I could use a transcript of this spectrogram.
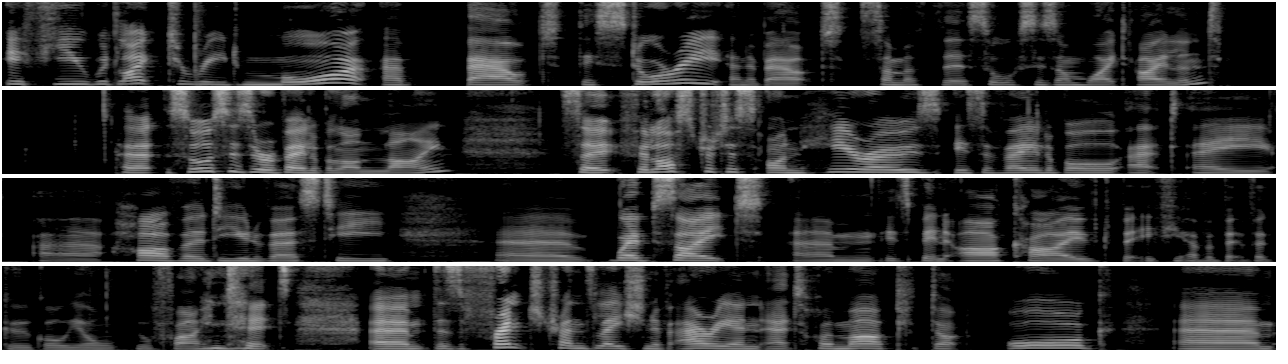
If you would like to read more about this story and about some of the sources on White Island, uh, the sources are available online. So, Philostratus on Heroes is available at a uh, Harvard University uh, website. Um, it's been archived, but if you have a bit of a Google, you'll you'll find it. Um, there's a French translation of Arrian at remacle.org um,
